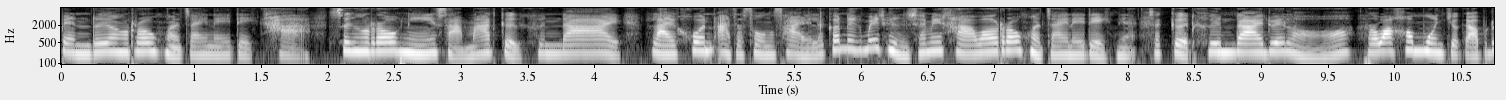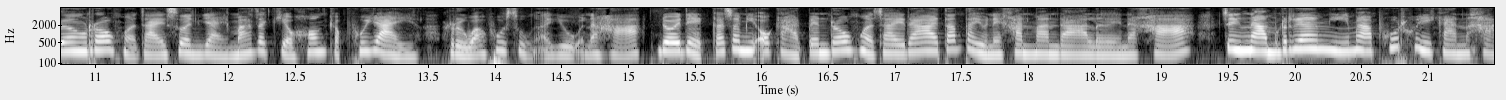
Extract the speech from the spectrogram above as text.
เป็นเรื่องโรคหัวใจในเด็กค่ะ ซึ่งโรคนี้สามารถเกิดขึ้นได้ หลายคนอาจจะสงสัยแล้วก็นึกไม่ถึงใช่ไหมคะว่าโรคหัวใจในเด็กเนี่ยจะเกิดขึ้นได้ด้วยหรอ เพราะว่าข้อมูลเกี่ยวกับเรื่องโรคหัวใจส่วนใหญ่มักจะเกี่ยวข้องกับผู้ใหญ่ หรือว่าผู้สูงอายุนะคะ โดยเด็กก็จะมีโอกาสเป็นโรคหัวใจได้ตั้งแต่อยู่ในครรภ์มารดาเลยนะคะ จึงนำเรื่องนี้มาพูดคุยกันค่ะ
